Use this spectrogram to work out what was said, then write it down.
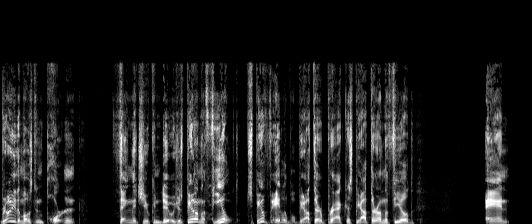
really, the most important thing that you can do is just be on the field, just be available, be out there, practice, be out there on the field. And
